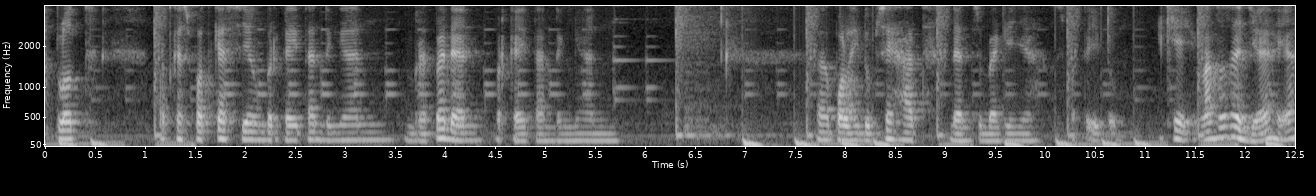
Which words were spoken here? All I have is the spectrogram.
upload podcast-podcast yang berkaitan dengan berat badan, berkaitan dengan uh, pola hidup sehat dan sebagainya seperti itu. Oke, langsung saja ya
